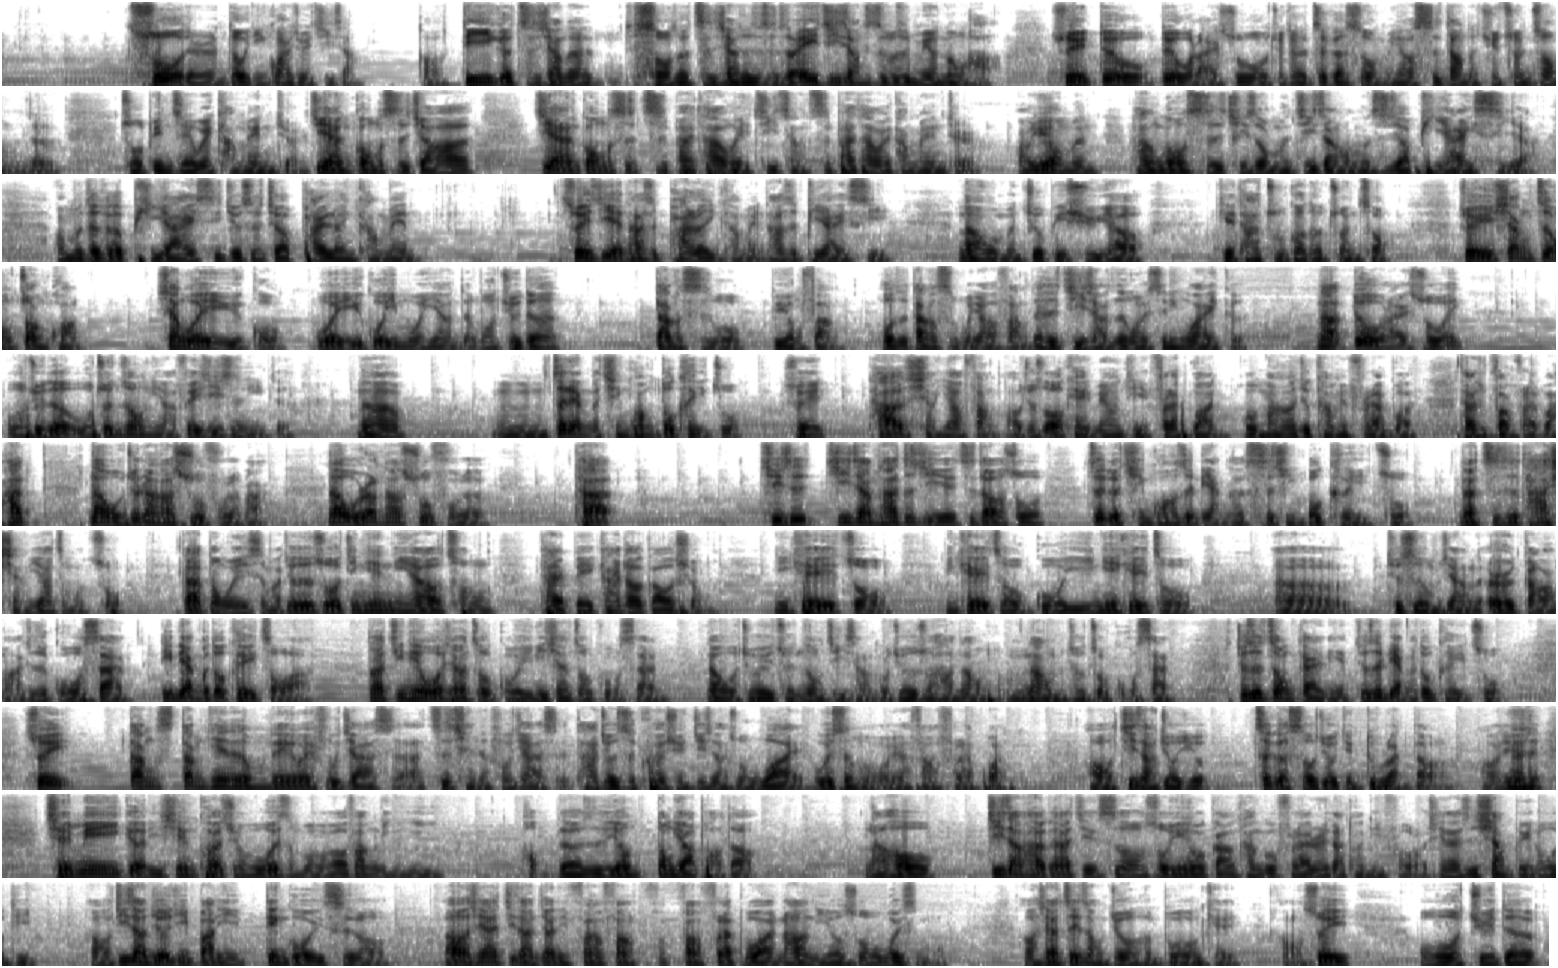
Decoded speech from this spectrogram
所有的人都已经怪罪机长，哦，第一个指向的手的指向就是指说，哎，机长你是不是没有弄好？所以对我对我来说，我觉得这个是我们要适当的去尊重我们的左边这位 commander。既然公司叫他，既然公司指派他为机长，指派他为 commander 啊，因为我们航空公司其实我们机长我们是叫 PIC 啦，我们这个 PIC 就是叫 pilot in command。所以既然他是 pilot in command，他是 PIC，那我们就必须要给他足够的尊重。所以像这种状况，像我也遇过，我也遇过一模一样的，我觉得当时我不用放。或者当时我要放，但是机长认为是另外一个。那对我来说，诶，我觉得我尊重你啊，飞机是你的。那嗯，这两个情况都可以做，所以他想要放，我就说 OK，没问题，Flap One，我马上就 commit Flap One，他就放 Flap One。他那我就让他舒服了嘛。那我让他舒服了，他其实机长他自己也知道说，这个情况是两个事情都可以做，那只是他想要这么做。大家懂我意思吗？就是说，今天你要从台北开到高雄，你可以走，你可以走国一，你也可以走，呃，就是我们讲的二高嘛，就是国三，你两个都可以走啊。那今天我想走国一，你想走国三，那我就会尊重机长，我就会说好，那我那我们就走国三，就是这种概念，就是两个都可以做。所以当当天的我们那一位副驾驶啊，之前的副驾驶，他就是 question 机长说 why 为什么我要放 flap one？哦，机长就有。这个时候就有点杜乱到了，好，因为前面一个你先 question 我为什么我要放零一，后的是用动压跑道，然后机长还有跟他解释哦，说因为我刚刚看过 fly Radar 24了，现在是向北落地，好，机长就已经把你电过一次喽，然后现在机长叫你放放放 Flap One，然后你又说为什么？好，像这种就很不 OK，哦，所以我觉得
